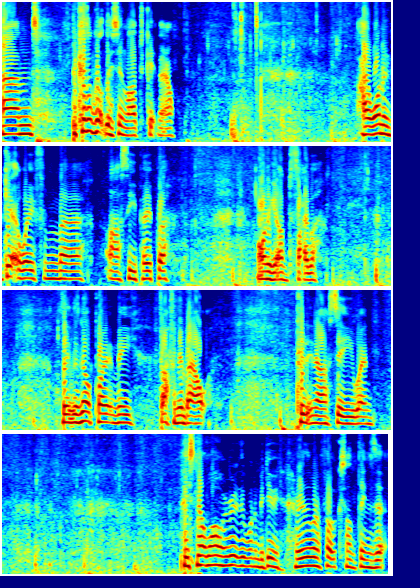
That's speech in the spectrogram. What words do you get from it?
And because I've got this enlarge kit now, I want to get away from uh, RC paper. I want to get onto fibre. I think there's no point in me faffing about printing RC when it's not what I really want to be doing. I really want to focus on things that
